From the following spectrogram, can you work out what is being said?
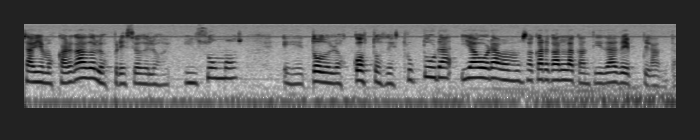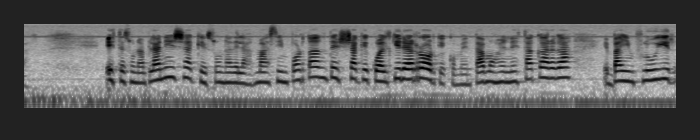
ya habíamos cargado los precios de los insumos, eh, todos los costos de estructura y ahora vamos a cargar la cantidad de plantas. Esta es una planilla que es una de las más importantes ya que cualquier error que comentamos en esta carga eh, va a influir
